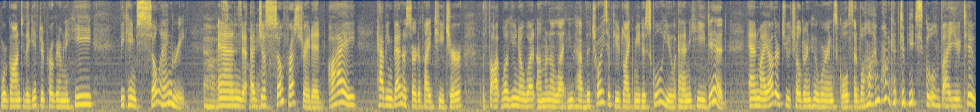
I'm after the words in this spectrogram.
were gone to the gifted program, and he became so angry Oh, and uh, just so frustrated. I having been a certified teacher, thought, well, you know what, I'm going to let you have the choice if you'd like me to school you. And he did. And my other two children who were in school said, well, I wanted to be schooled by you too.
